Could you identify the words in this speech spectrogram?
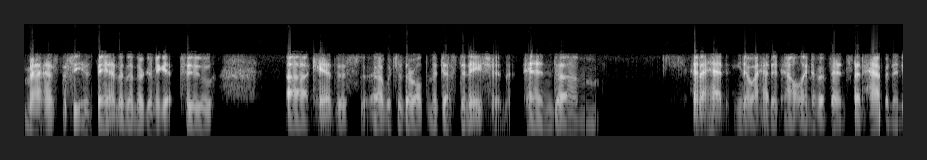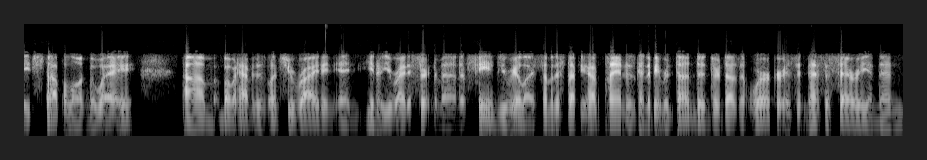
Matt has to see his band, and then they're going to get to uh, Kansas, uh, which is their ultimate destination, and um, and I had you know I had an outline of events that happened at each stop along the way. Um, but what happens is once you write and, and you know you write a certain amount of scenes, you realize some of the stuff you have planned is going to be redundant or doesn't work or isn't necessary, and then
